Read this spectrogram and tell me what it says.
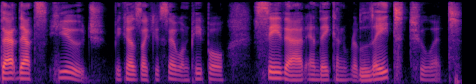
that that's huge because, like you said, when people see that and they can relate to it,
